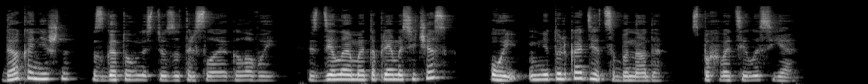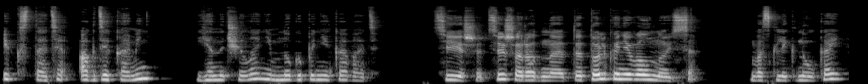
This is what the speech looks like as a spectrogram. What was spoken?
«Да, конечно», – с готовностью затрясла я головой. «Сделаем это прямо сейчас? Ой, мне только одеться бы надо», – спохватилась я. «И, кстати, а где камень?» Я начала немного паниковать. «Тише, тише, родная, ты только не волнуйся!» Воскликнул Кай,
